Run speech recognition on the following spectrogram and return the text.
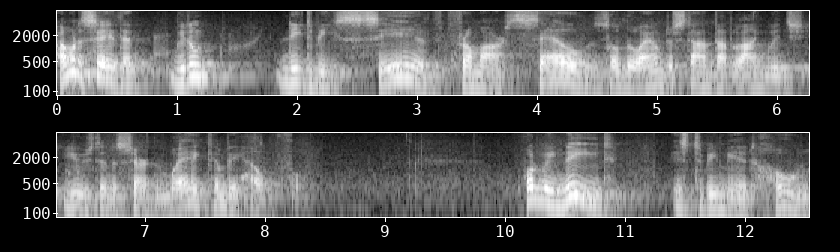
I want to say that we don't need to be saved from ourselves, although I understand that language used in a certain way can be helpful. What we need is to be made whole.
